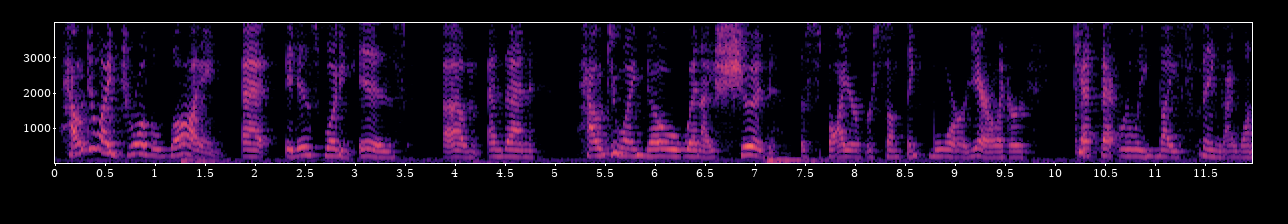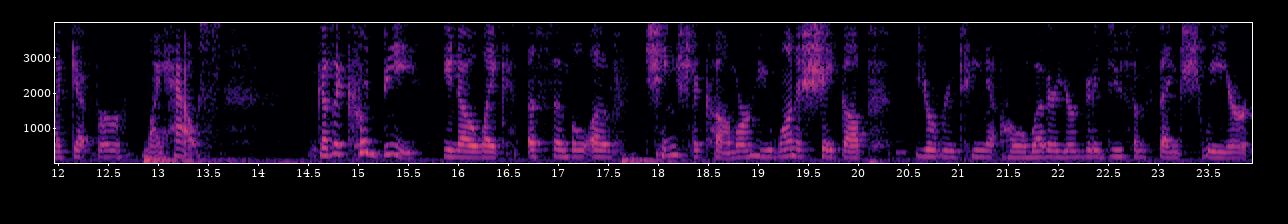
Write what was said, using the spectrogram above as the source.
how do I draw the line at it is what it is um, and then how do I know when I should aspire for something more? Yeah, like or get that really nice thing I want to get for my house. Because it could be, you know, like a symbol of change to come, or you want to shake up your routine at home, whether you're going to do some feng shui or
